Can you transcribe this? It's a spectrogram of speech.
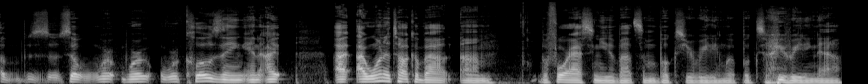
uh, so, we're we're we're closing, and I I, I want to talk about um, before asking you about some books you're reading. What books are you reading now?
